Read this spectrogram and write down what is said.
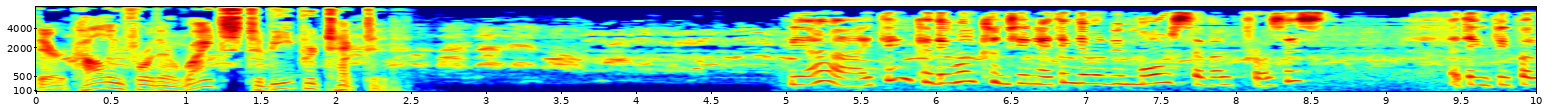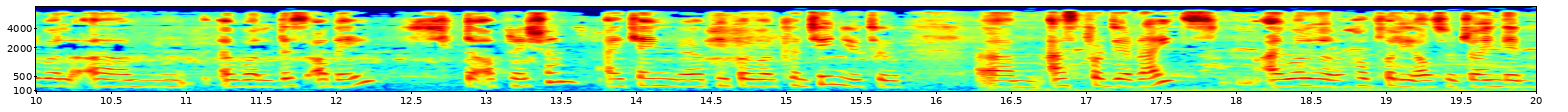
They're calling for their rights to be protected. Yeah, I think they will continue. I think there will be more civil process. I think people will um, uh, will disobey the oppression. I think uh, people will continue to um, ask for their rights. I will hopefully also join them.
